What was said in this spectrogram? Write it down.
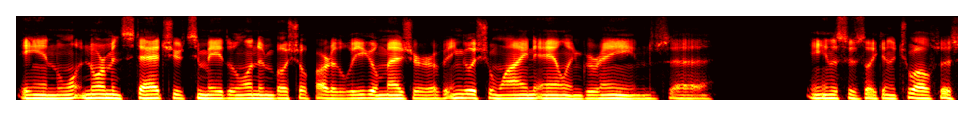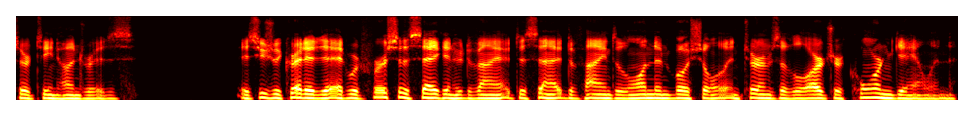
and Norman statutes made the London bushel part of the legal measure of English wine, ale, and grains. Uh, and this was like in the 12th to 1300s. It's usually credited to Edward I II, who defined the London bushel in terms of the larger corn gallon.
